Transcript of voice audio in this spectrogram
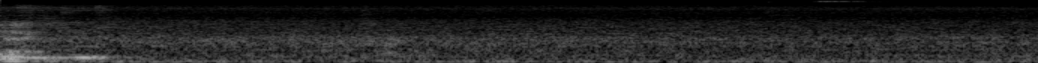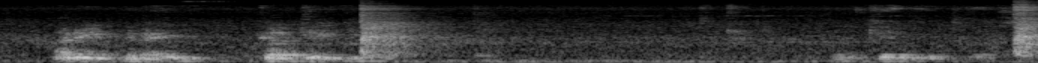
thank you അറിയിപ്പിനായി കാത്തിരിക്കും ഓക്കെ ബിഗ് ബോസ്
